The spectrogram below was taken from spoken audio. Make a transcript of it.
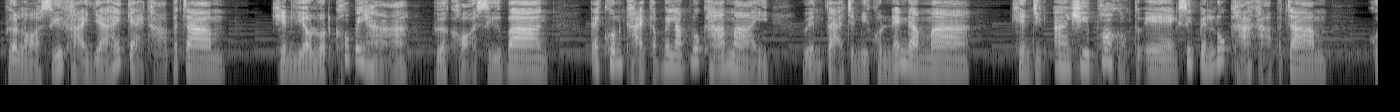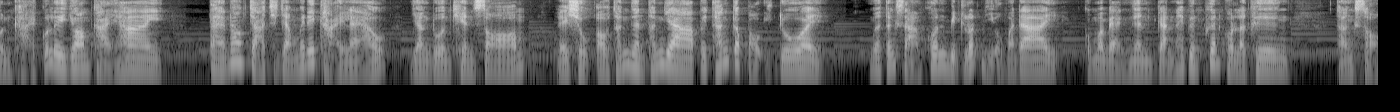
เพื่อรอซื้อขายยาให้แก่ขาประจำเคนเลี้ยวรถเข้าไปหา เพื่อขอซื้อบ้าง แต่คนขายกลับไม่รับลูกค้าใหม่ เว้นแต่จะมีคนแนะนำมา เคนจึงอ้างชื่อพ่อของตัวเอง ซึ่งเป็นลูกค้าขาประจำคนขายก็เลยยอมขายให้ แต่นอกจากจะยังไม่ได้ขายแล้ว ยังโดนเคนซ้อม และฉกเอาทั้งเงินทั้งยาไปทั้งกระเป๋าอีกด้วย เมื่อทั้งสามคนบิดรถหนีออกมาได้ ก็มาแบ่งเงินกันให้เพื่อนๆคนละครึ่ง ทั้งสอง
